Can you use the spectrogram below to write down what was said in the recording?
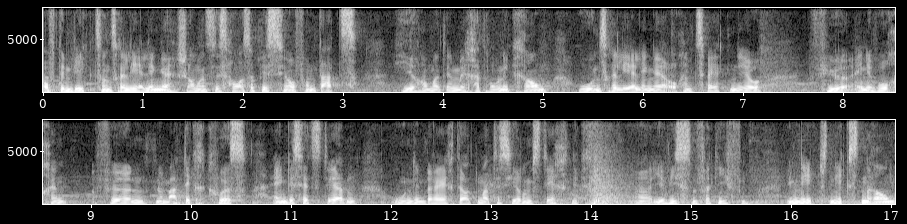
Auf dem Weg zu unseren Lehrlingen schauen wir uns das Haus ein bisschen an vom DATS. Hier haben wir den Mechatronikraum, wo unsere Lehrlinge auch im zweiten Jahr für eine Woche für einen Pneumatikkurs eingesetzt werden und im Bereich der Automatisierungstechnik äh, ihr Wissen vertiefen. Im nächsten Raum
